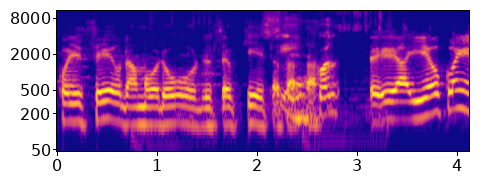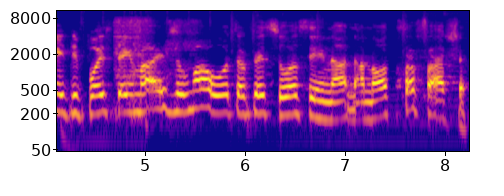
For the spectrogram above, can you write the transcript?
Conheceu, namorou, não sei o quê. Tá, tá, tá. Quando... E aí eu conheço. Depois tem mais uma outra pessoa, assim, na, na, nossa faixa.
